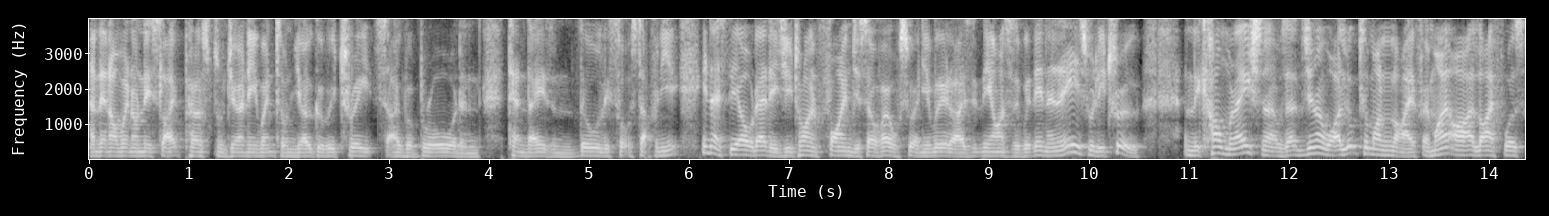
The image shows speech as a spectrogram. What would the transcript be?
and then I went on this like personal journey, went on yoga retreats over abroad and 10 days and all this sort of stuff. And you, you know, it's the old adage, you try and find yourself elsewhere and you realize that the answers are within. And it is really true. And the culmination that was that, do you know what? I looked at my life and my life was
